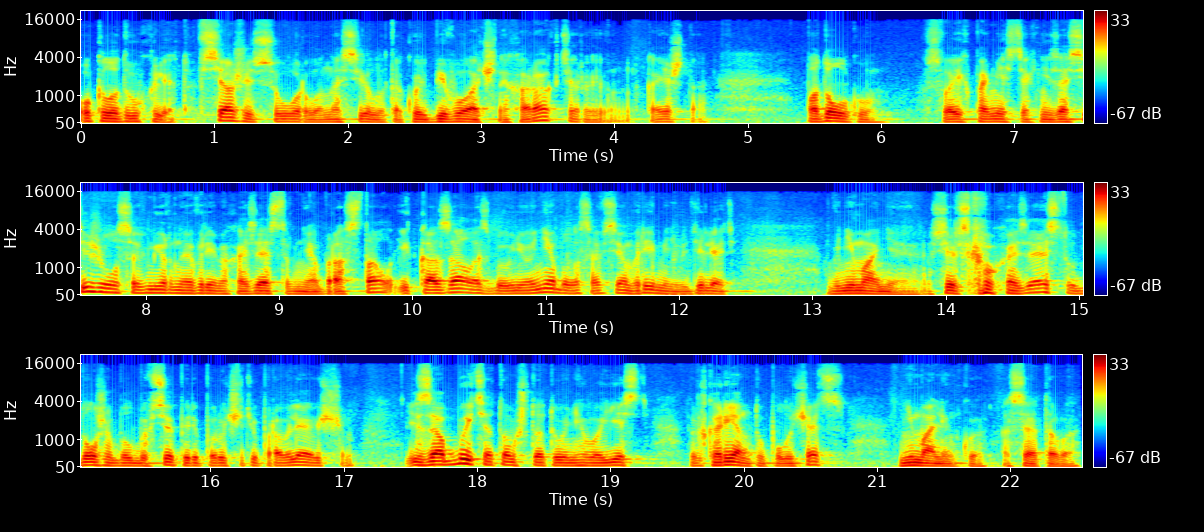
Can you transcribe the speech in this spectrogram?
около двух лет. Вся жизнь Суворова носила такой бивуачный характер, и он, конечно, подолгу в своих поместьях не засиживался в мирное время, хозяйством не обрастал, и, казалось бы, у него не было совсем времени уделять внимание сельскому хозяйству, должен был бы все перепоручить управляющим и забыть о том, что это у него есть, только ренту получать немаленькую с этого.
